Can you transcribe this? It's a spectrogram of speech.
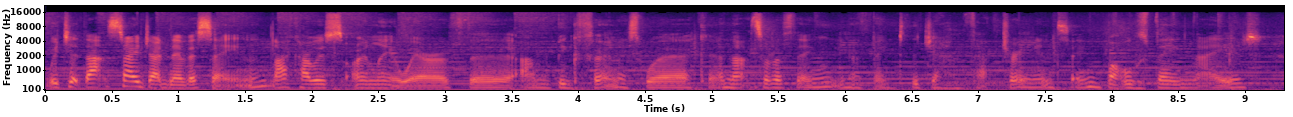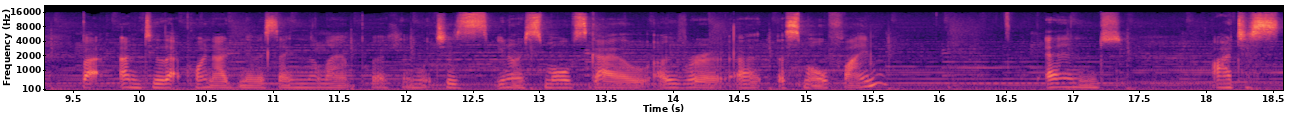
which at that stage I'd never seen. Like I was only aware of the um, big furnace work and that sort of thing. You know, I'd been to the jam factory and seen bowls being made. But until that point, I'd never seen the lamp working, which is, you know, small scale over a, a small flame. And I just,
